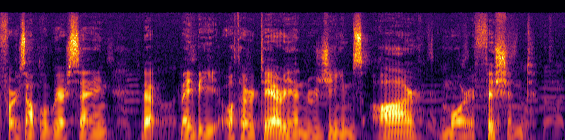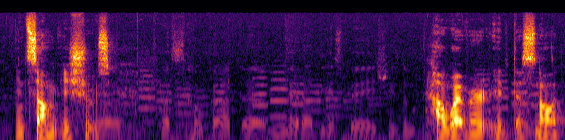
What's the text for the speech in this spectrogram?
For example, we are saying that maybe authoritarian regimes are more efficient in some issues. However, it does not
